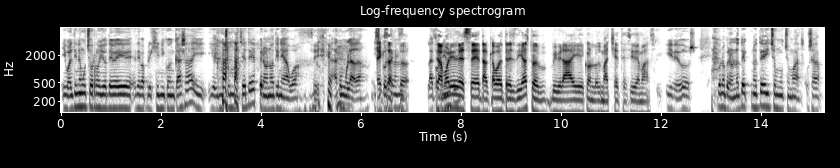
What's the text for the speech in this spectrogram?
Igual tiene mucho rollo de, de papel higiénico en casa y, hay muchos machetes, pero no tiene agua acumulada. Exacto. La Se va a morir de sed al cabo de tres días, pero vivirá ahí con los machetes y demás. y de dos. Bueno, pero no te, no te he dicho mucho más. O sea,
